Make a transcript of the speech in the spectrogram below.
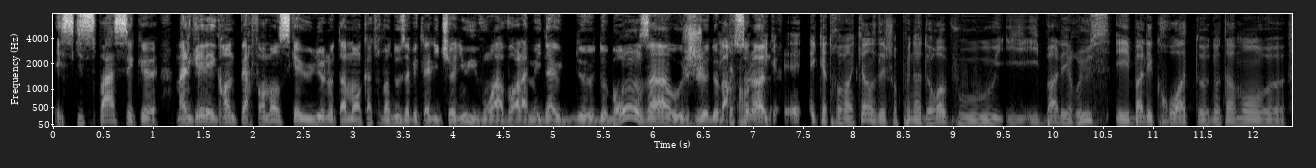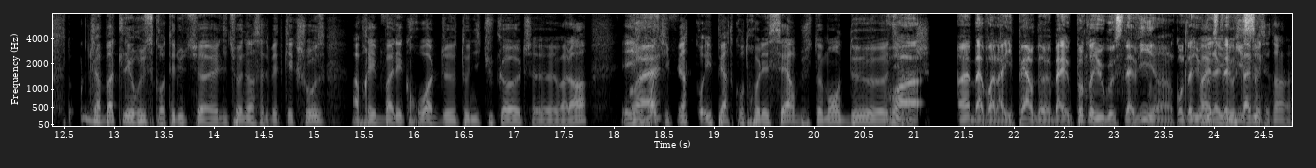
Et ce qui se passe, c'est que malgré les grandes performances qui a eu lieu notamment en 92 avec la Lituanie, ils vont avoir la médaille de, de bronze hein, aux Jeux de Barcelone. Et, et 95, les championnats d'Europe où il, il, bat les Russes et il bat les Croates, notamment. Euh, déjà battre les Russes quand t'es Litu- lituanien, ça devait être quelque chose. Après, il bat les Croates de Tony Kukoc, euh, voilà. Et Ouais. je crois qu'ils perdent, ils perdent contre les Serbes, justement, de. euh, Voilà. Ouais, bah voilà, ils perdent bah, contre la Yougoslavie, hein, contre la Ouais, la Yougoslavie. Yougoslavie, c'est- ça. ouais.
